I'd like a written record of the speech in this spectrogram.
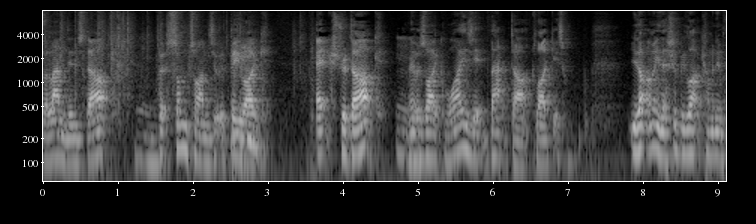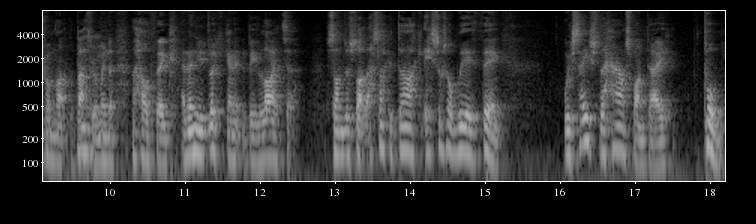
the landing's dark. Mm. But sometimes it would be like extra dark, and it Mm. was like, why is it that dark? Like it's. You know what I mean? There should be light coming in from like the bathroom Mm. window, the whole thing, and then you'd look again, it'd be lighter. So I'm just like, that's like a dark. It's just a weird thing. We staged the house one day, boom,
